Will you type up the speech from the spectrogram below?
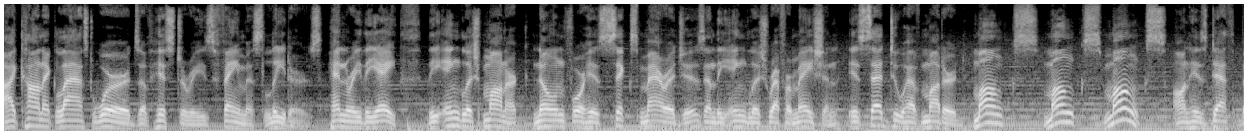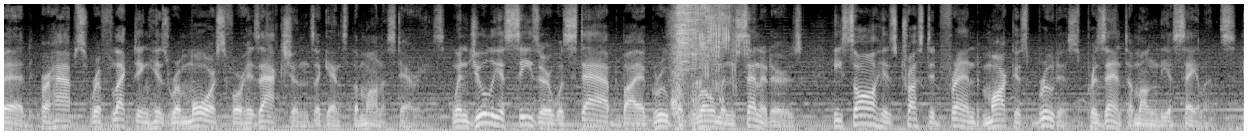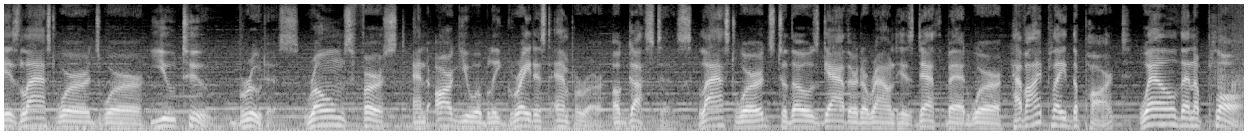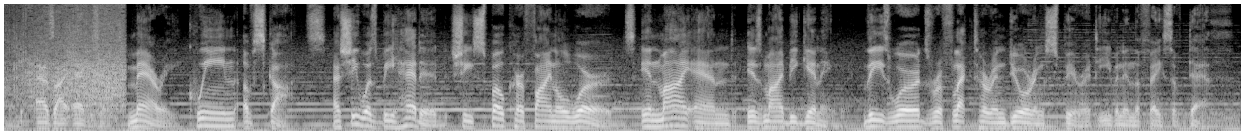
iconic last words of history's famous leaders. Henry VIII, the English monarch known for his six marriages and the English Reformation, is said to have muttered, Monks, monks, monks, on his deathbed, perhaps reflecting his remorse for his actions against the monasteries. When Julius Caesar was stabbed by a group of Roman senators, he saw his trusted friend Marcus Brutus present among the assailants. His last words were, You too, Brutus, Rome's first and arguably greatest emperor, Augustus. Last words to those gathered around his deathbed were, Have I played the part? Well, then applaud as I exit. Mary, Queen of Scots. As she was beheaded, she spoke her final words, In my end is my beginning. These words reflect her enduring spirit even in the face of death.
